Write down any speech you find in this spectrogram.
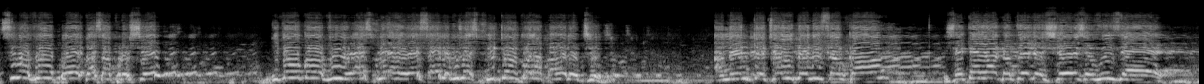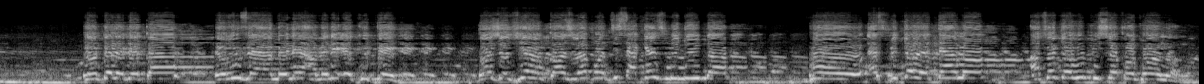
si le frère va s'approcher, il va encore vous expliquer, euh, essayer de vous expliquer encore la parole de Dieu. Amen, que Dieu vous bénisse encore. J'étais là dans le jeu, je vous ai monté le décor et vous ai amené à venir écouter. Donc je viens encore, je vais prendre 10 à 15 minutes pour expliquer le terme afin que vous puissiez comprendre.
